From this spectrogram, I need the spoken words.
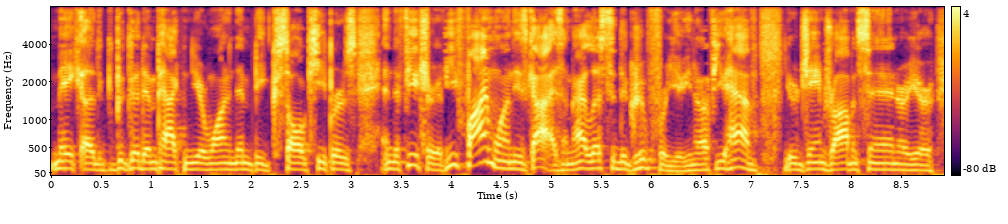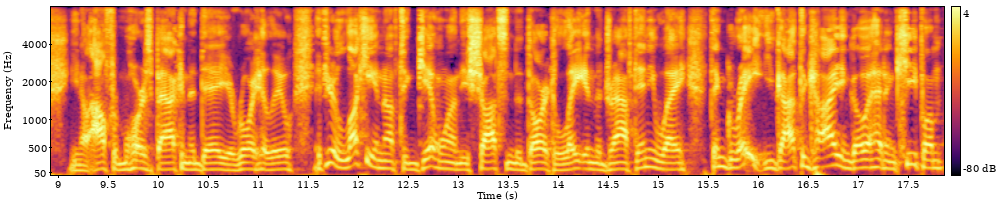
make a good impact in year one and then be solid keepers and the future. If you find one of these guys, I mean, I listed the group for you. You know, if you have your James Robinson or your, you know, Alfred Morris back in the day, your Roy Helu, if you're lucky enough to get one of these shots in the dark late in the draft anyway, then great. You got the guy and go ahead and keep him.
